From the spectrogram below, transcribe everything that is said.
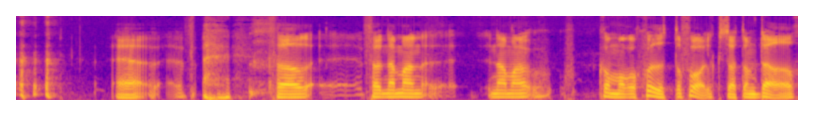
eh, för för när, man, när man kommer och skjuter folk så att de dör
